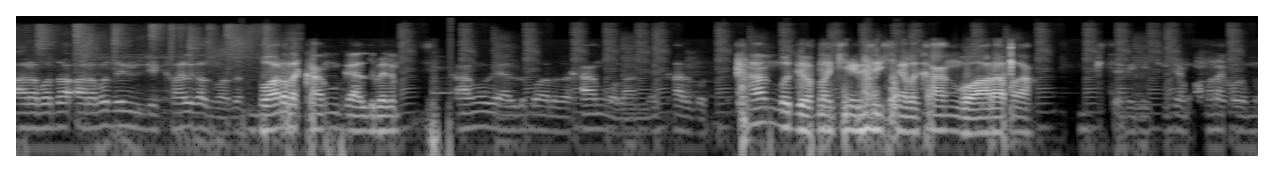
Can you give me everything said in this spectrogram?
Arabada araba denilecek hal kalmadı. Bu arada kango geldi benim. Kango geldi bu arada. Kango lan ne kargo. Kango diyorum lan gerizekalı kango araba. Bir kere geçeceğim amına koyayım.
